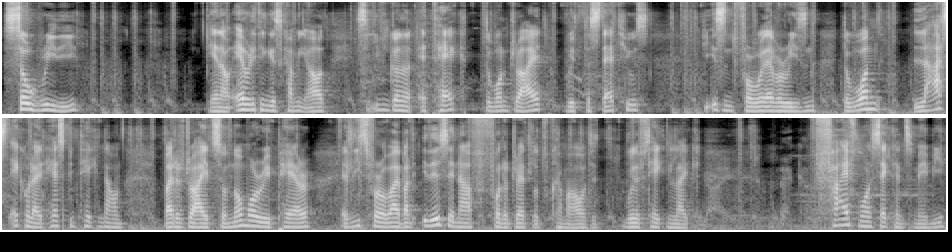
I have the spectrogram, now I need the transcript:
So greedy. Yeah, now everything is coming out. Is he even gonna attack the one Dryad with the statues? He isn't for whatever reason. The one last Acolyte has been taken down by the Dryad, so no more repair, at least for a while, but it is enough for the Dreadlord to come out. It would have taken like 5 more seconds maybe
